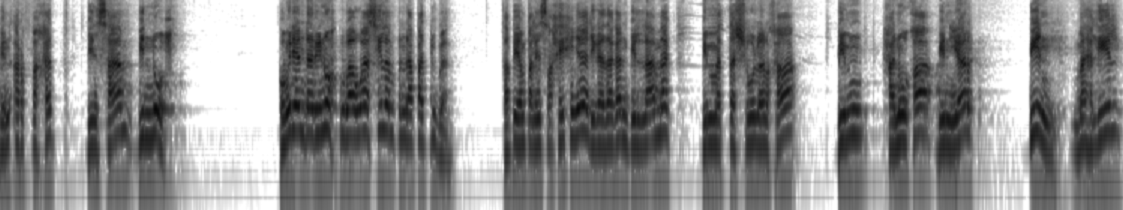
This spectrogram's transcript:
bin Arfahad bin Sam bin Nuh Kemudian dari Nuh ke bawah silam pendapat juga. Tapi yang paling sahihnya dikatakan bin Lamak bin Matashul Kha bin Hanuka bin Yar bin Mahlil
